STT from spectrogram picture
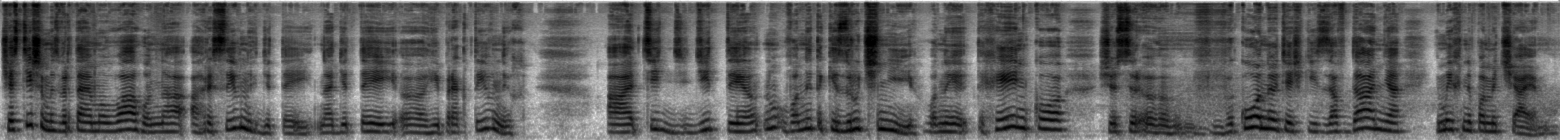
Частіше ми звертаємо увагу на агресивних дітей, на дітей е, гіперактивних. А ці діти, ну, вони такі зручні, вони тихенько щось е, виконують, якісь завдання, і ми їх не помічаємо.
